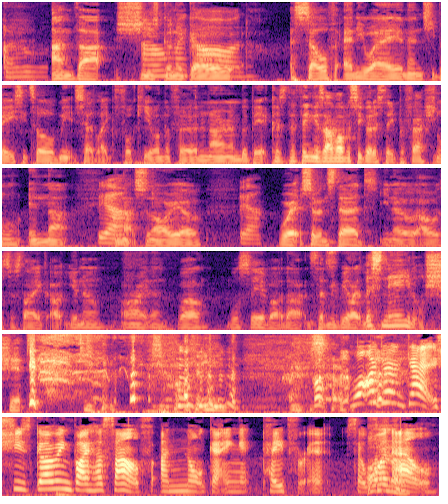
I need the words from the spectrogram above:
Oh. and that she's Oh gonna go God. Herself anyway and then she basically told me it said like fuck you on the phone and I remember being because the thing is I've obviously got to stay professional in that yeah. in that scenario Yeah. where so instead you know I was just like oh, you know all right then well we'll see about that instead of me be like listen here you little shit you know what I mean? But what I don't get is she's going by herself and not getting paid for it. So Oh, one no. L.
